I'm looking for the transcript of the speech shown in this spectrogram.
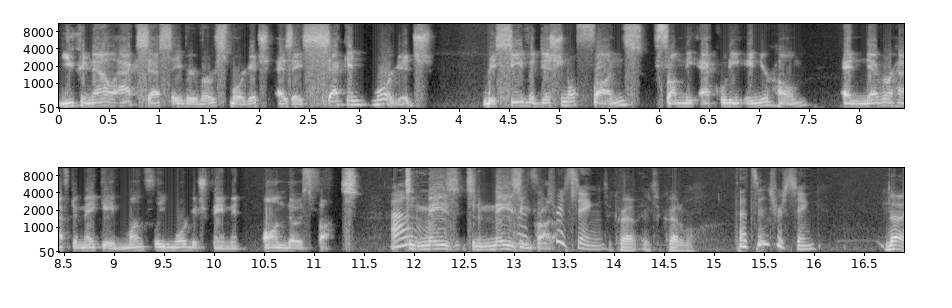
You can now access a reverse mortgage as a second mortgage, receive additional funds from the equity in your home, and never have to make a monthly mortgage payment on those funds. It's an ah. Oh. amazing, it's an amazing That's product. interesting. It's incre- It's incredible. That's interesting. No,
